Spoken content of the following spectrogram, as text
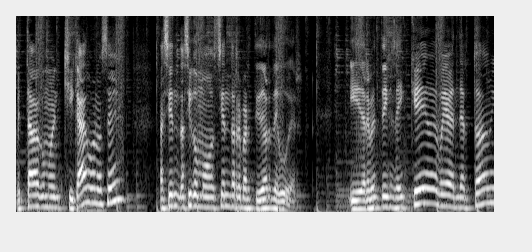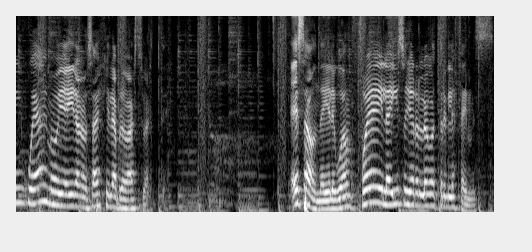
estaba como en Chicago, no sé, haciendo, así como siendo repartidor de Uber. Y de repente dije, ¿sabes qué? Voy a vender toda mi weá y me voy a ir a Los Ángeles a probar suerte. Esa onda, y el weón fue y la hizo y ahora luego es terrible famous.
